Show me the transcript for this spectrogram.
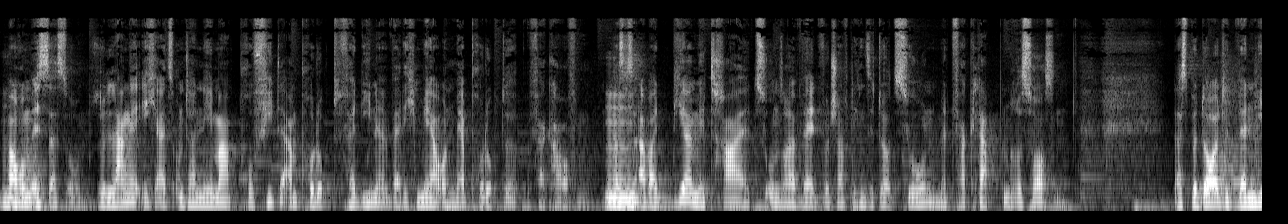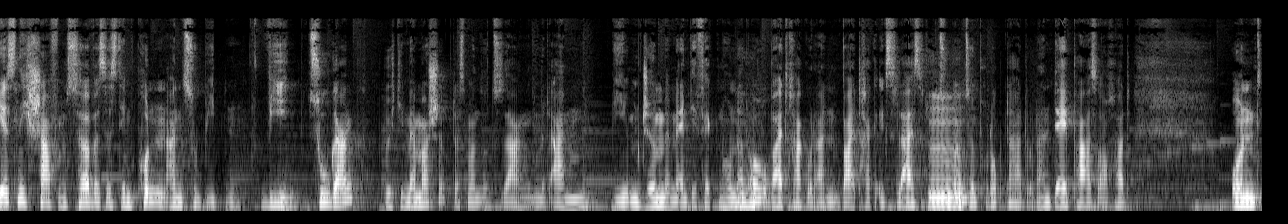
Warum ist das so? Solange ich als Unternehmer Profite am Produkt verdiene, werde ich mehr und mehr Produkte verkaufen. Das ist aber diametral zu unserer weltwirtschaftlichen Situation mit verknappten Ressourcen. Das bedeutet, wenn wir es nicht schaffen, Services dem Kunden anzubieten, wie Zugang durch die Membership, dass man sozusagen mit einem, wie im Gym, im Endeffekt einen 100 Euro Beitrag oder einen Beitrag X leistet und Zugang zu den Produkten hat oder einen Daypass auch hat. Und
